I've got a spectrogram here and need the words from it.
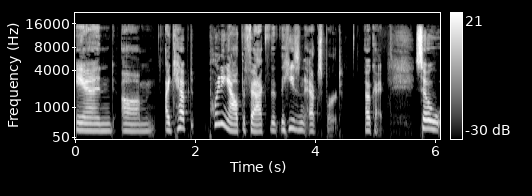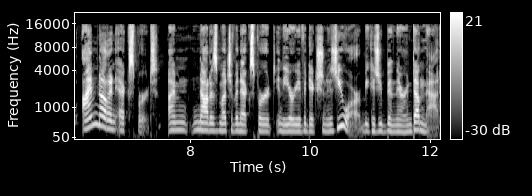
And um, I kept pointing out the fact that he's an expert Okay. So I'm not an expert. I'm not as much of an expert in the area of addiction as you are because you've been there and done that.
